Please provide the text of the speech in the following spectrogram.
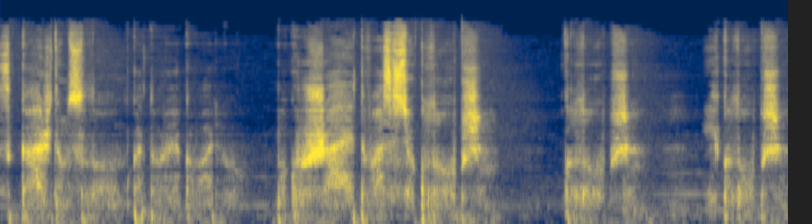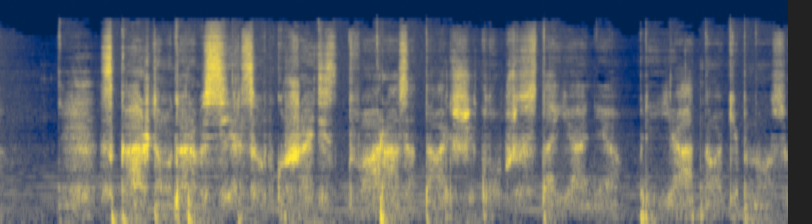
с каждым словом, которое я говорю, погружает вас все глубже, глубже и глубже. С каждым ударом сердца вы погружаетесь в два раза дальше и глубже в состояние приятного гипноза.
